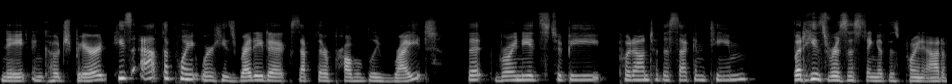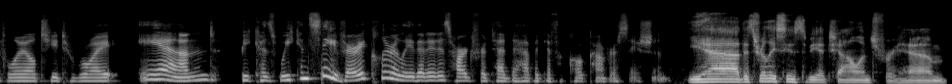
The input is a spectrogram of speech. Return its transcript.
Nate and Coach Beard. He's at the point where he's ready to accept they're probably right that Roy needs to be put onto the second team, but he's resisting at this point out of loyalty to Roy and because we can see very clearly that it is hard for Ted to have a difficult conversation. Yeah, this really seems to be a challenge for him.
